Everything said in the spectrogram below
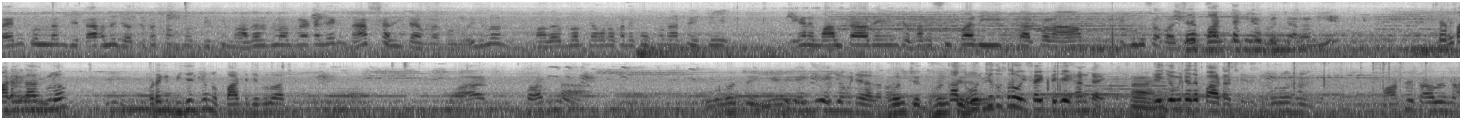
প্ল্যান করলাম যে তাহলে যতটা সম্ভব বেশি মাদার ব্লক রাখা যায় নার্সারিটা আমরা করব। এগুলো মাদার ব্লক যেমন ওখানে কোকোনাট হয়েছে এখানে মালটা অরেঞ্জ ওখানে সুপারি তারপর আম এগুলো সব আছে। পাটটা কি আমরা চারা নিয়ে স্যার পাটের গাছগুলো? ওটা কি বীজের জন্য? পাট যেগুলো আছে। পাট পাট না। ওগুলো হচ্ছে ইয়ে। এই যে এই জমিটা লাগানো ধনচে ধরছে তো স্যার ওই সাইডটা যে এখানটায় হ্যাঁ। এই জমিটাতে পাট আছে। পাশে তাহলে না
